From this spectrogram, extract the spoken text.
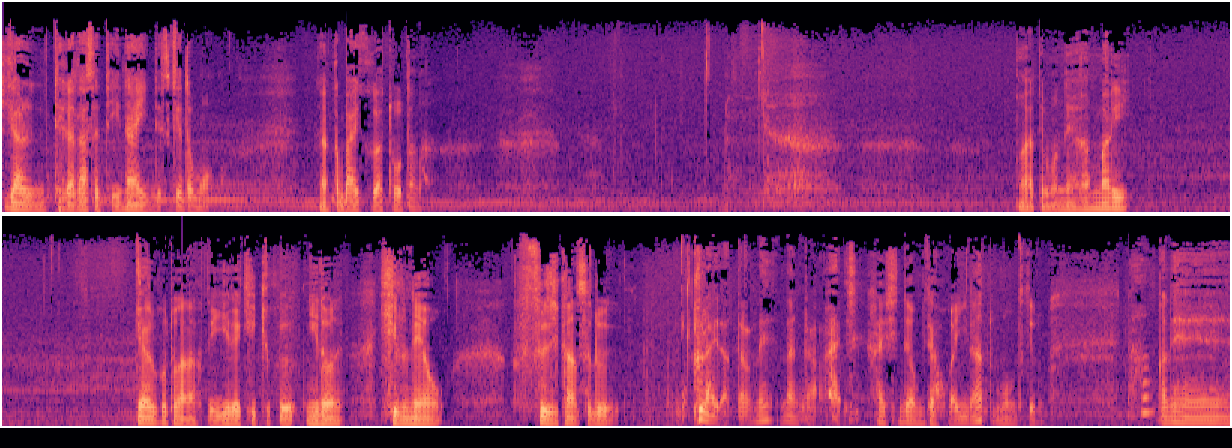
気軽に手が出せていないんですけども、なんかバイクが通ったな。まあでもね、あんまり、やることがなくて家で結局二度昼寝を数時間するくらいだったらね、なんか配信でも見た方がいいなと思うんですけど、なんかね、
